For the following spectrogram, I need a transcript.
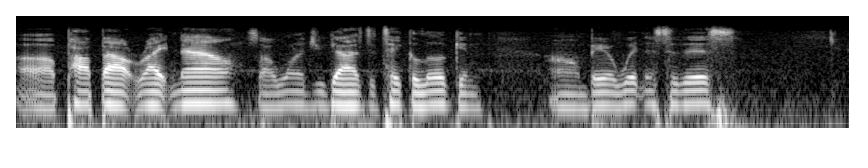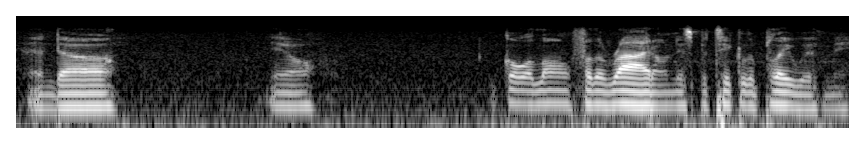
uh, pop out right now so I wanted you guys to take a look and um, bear witness to this. And uh, you know go along for the ride on this particular play with me.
